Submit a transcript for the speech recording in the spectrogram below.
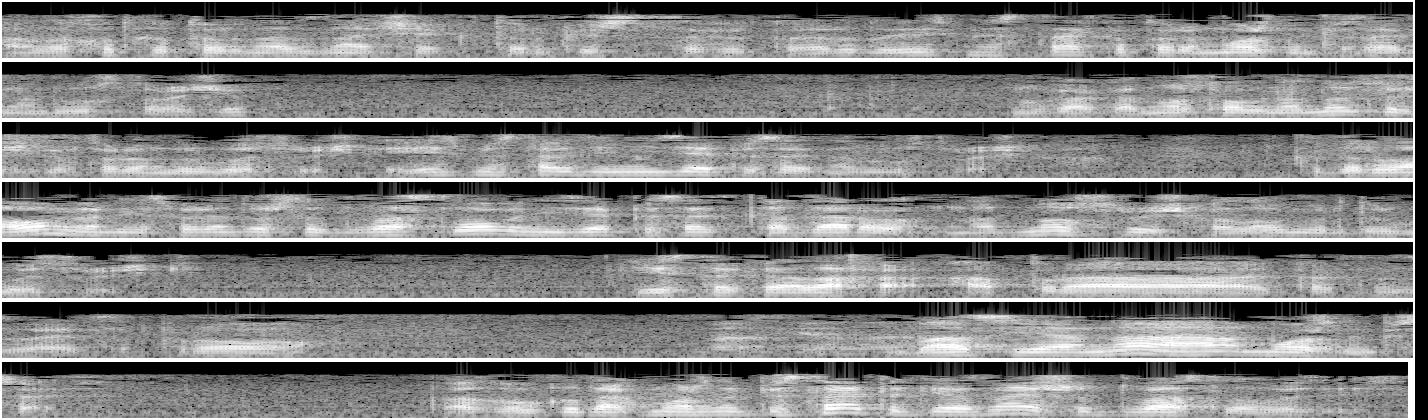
аллахот, который надо знать человек, который пишет Сафитойру, то есть места, которые можно писать на двух строчек. Ну как, одно слово на одной строчке, второе на другой строчке. Есть места, где нельзя писать на двух строчках. Кадар Лаомер, несмотря на то, что два слова, нельзя писать Кадар на одной строчке, а Лаомер другой строчке. Есть такая Аллаха. А про, как называется, про Бас Яна можно писать. Поскольку так можно писать, так я знаю, что два слова здесь.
